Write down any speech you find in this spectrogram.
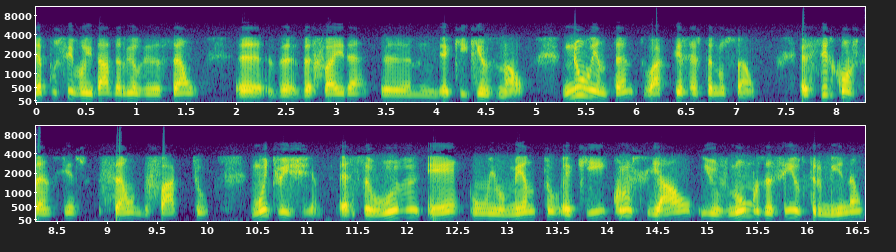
a possibilidade da realização da, da feira aqui quinzenal. No entanto, há que ter esta noção. As circunstâncias são, de facto, muito vigentes. A saúde é um elemento aqui crucial e os números assim o determinam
